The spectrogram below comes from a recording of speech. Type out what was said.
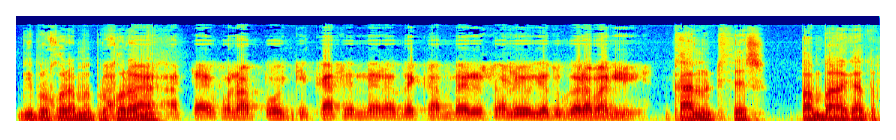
ή προχωράμε. προχωράμε; Αυτά, αυτά έχω να πω και κάθε μέρα 10 μέρες θα λέω για τον Καραμαλή. Κάνω τι θες. Πάμε παρακάτω.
